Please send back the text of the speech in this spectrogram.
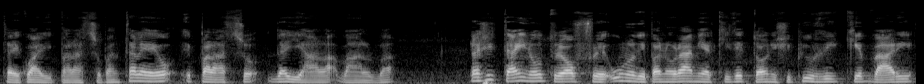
tra i quali Palazzo Pantaleo e Palazzo Daiala Valva. La città inoltre offre uno dei panorami architettonici più ricchi e vari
